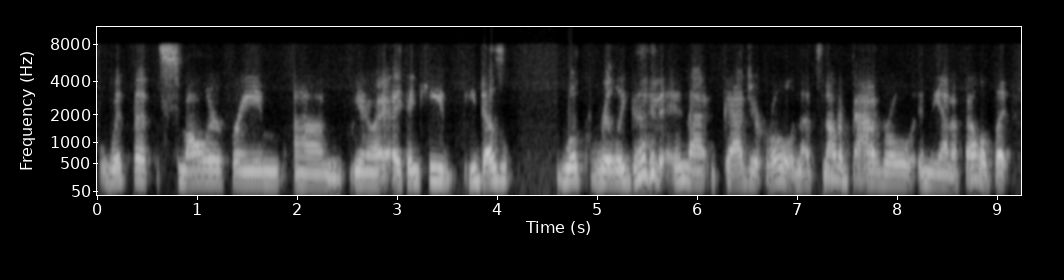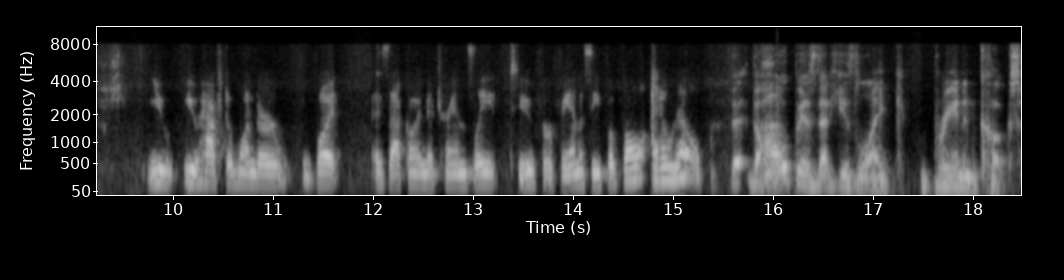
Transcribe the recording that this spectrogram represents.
with that smaller frame, um, you know, I, I, think he he does look really good in that gadget role, and that's not a bad role in the NFL. But you you have to wonder what is that going to translate to for fantasy football? I don't know. The, the uh, hope is that he's like Brandin Cooks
